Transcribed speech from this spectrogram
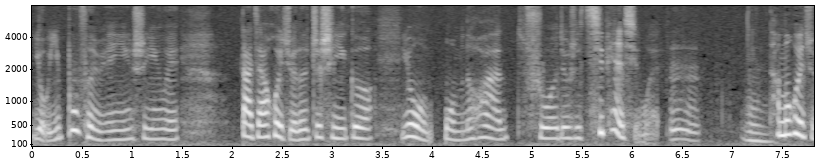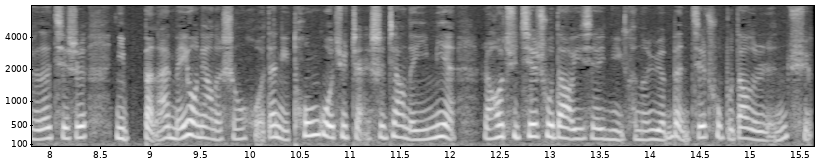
有一部分原因，是因为大家会觉得这是一个用我们的话说就是欺骗行为。嗯嗯，他们会觉得其实你本来没有那样的生活，但你通过去展示这样的一面，然后去接触到一些你可能原本接触不到的人群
